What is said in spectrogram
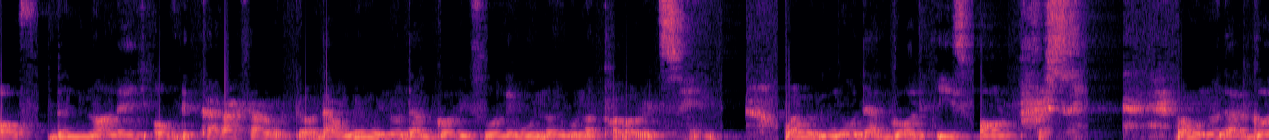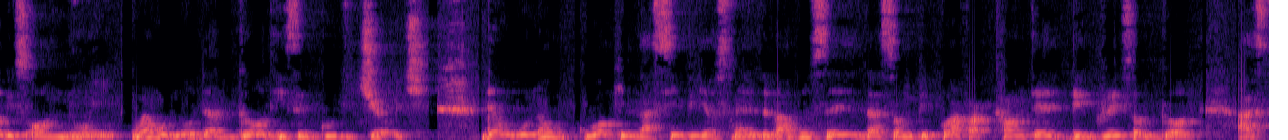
of the knowledge of the character of God. That when we know that God is holy, we know He will not tolerate sin. When we know that God is all present, when we know that God is all knowing, when we know that God is a good judge, then we will not walk in lasciviousness. The Bible says that some people have accounted the grace of God as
